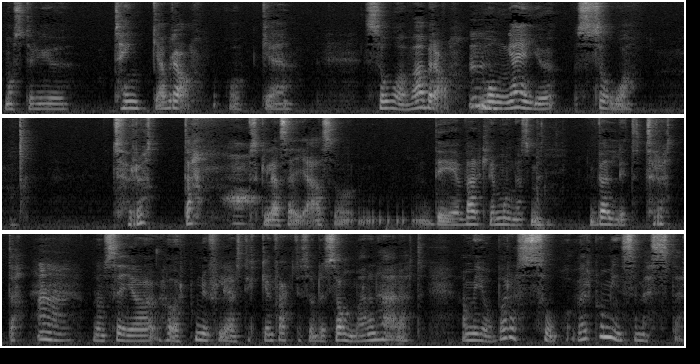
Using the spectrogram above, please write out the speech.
måste du ju tänka bra och eh, sova bra. Många är ju så trötta skulle jag säga. Alltså, det är verkligen många som är väldigt trötta. Mm. De säger, jag har hört nu flera stycken faktiskt under sommaren här att ja, men jag bara sover på min semester.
